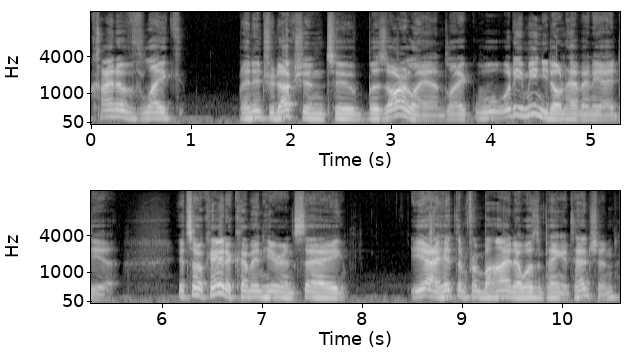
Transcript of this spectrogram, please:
kind of like an introduction to bizarre land. Like, well, what do you mean you don't have any idea? It's okay to come in here and say, yeah, I hit them from behind. I wasn't paying attention.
